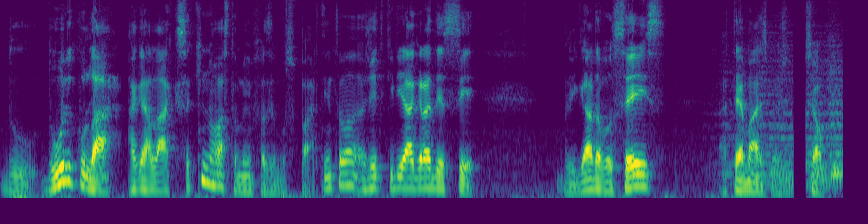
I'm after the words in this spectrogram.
do, do único lar, a galáxia, que nós também fazemos parte. Então a gente queria agradecer. Obrigado a vocês. Até mais, minha gente. Tchau.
